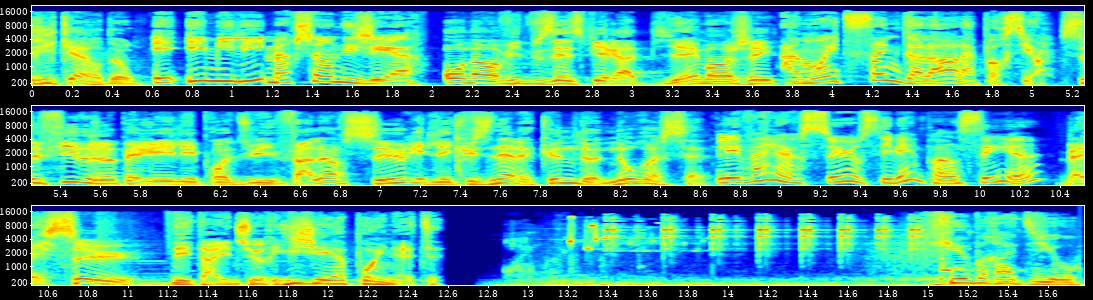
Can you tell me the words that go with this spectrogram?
Ricardo. Et Émilie, marchand d'IGA. On a envie de vous inspirer à bien manger. À moins de 5 la portion. Suffit de repérer les produits valeurs sûres et de les cuisiner avec une de nos recettes. Les valeurs sûres, c'est bien pensé, hein? Bien sûr! Détails sur IGA.net. Cube Radio.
